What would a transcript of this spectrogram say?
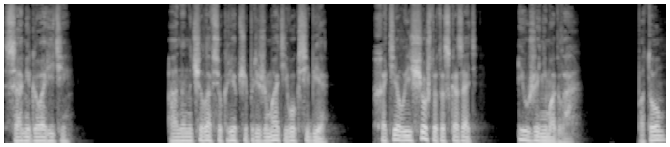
сами говорите». Она начала все крепче прижимать его к себе. Хотела еще что-то сказать и уже не могла. Потом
